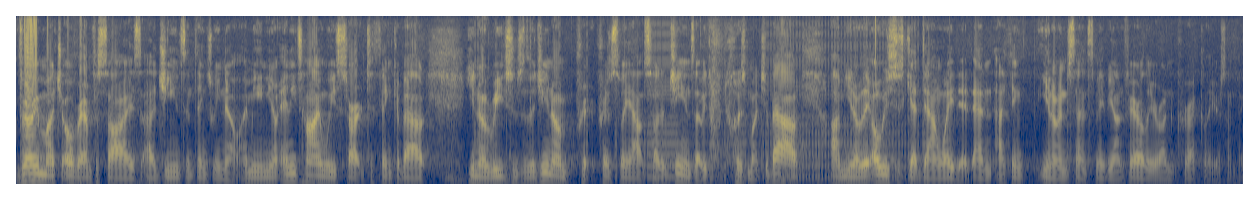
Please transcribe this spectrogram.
very much overemphasize uh, genes and things we know. I mean, you know, anytime we start to think about, you know, regions of the genome pr- principally outside of genes that we don't know as much about, um, you know, they always just get downweighted. And I think, you know, in a sense, maybe unfairly or incorrectly or something.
